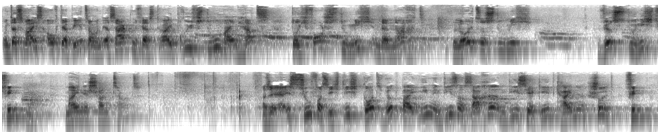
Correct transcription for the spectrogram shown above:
Und das weiß auch der Beter. Und er sagt in Vers 3, prüfst du mein Herz, durchforschst du mich in der Nacht, läuterst du mich wirst du nicht finden, meine Schandtat. Also er ist zuversichtlich, Gott wird bei ihm in dieser Sache, um die es hier geht, keine Schuld finden.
